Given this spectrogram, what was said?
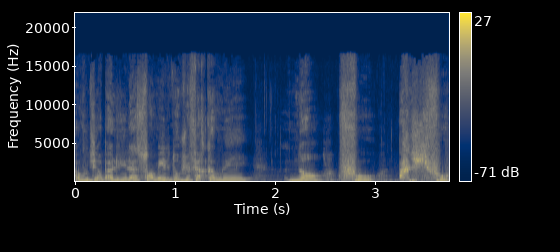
à vous dire, bah lui, il a 100 000, donc je vais faire comme lui. Non, faux, archi faux.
